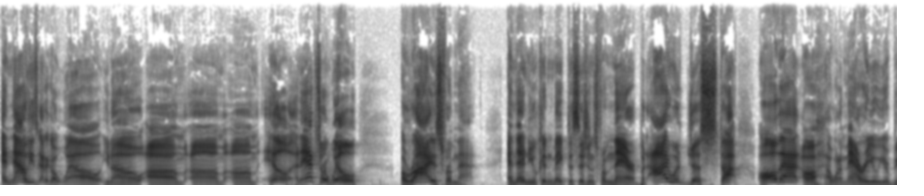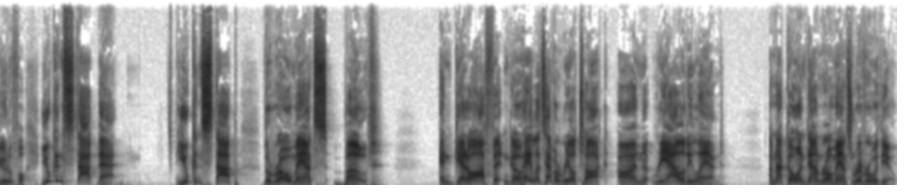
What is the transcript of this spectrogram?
And now he's got to go, well, you know, um, um, um, he'll, an answer will arise from that. And then you can make decisions from there. But I would just stop all that. Oh, I want to marry you. You're beautiful. You can stop that. You can stop the romance boat and get off it and go, hey, let's have a real talk on reality land. I'm not going down Romance River with you.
